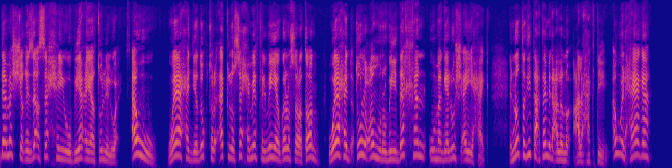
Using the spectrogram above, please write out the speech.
ده ماشي غذاء صحي وبيعيا طول الوقت. أو واحد يا دكتور أكله صحي 100% وجاله سرطان واحد طول عمره بيدخن وما جالوش أي حاجة. النقطة دي تعتمد على على حاجتين. أول حاجة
